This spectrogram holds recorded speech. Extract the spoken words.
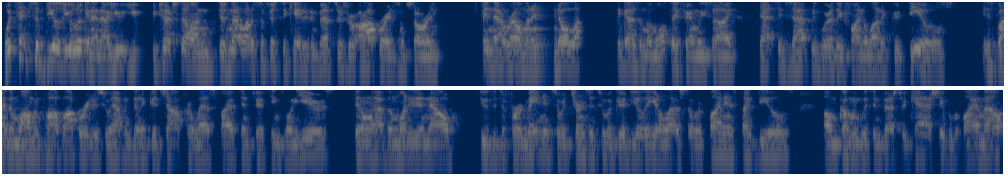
what types of deals are you looking at now? You you touched on there's not a lot of sophisticated investors or, or operators. I'm sorry, in that realm, and I know a lot of the guys on the multifamily side. That's exactly where they find a lot of good deals is by the mom and pop operators who haven't done a good job for the last 5, 10, 15, 20 years. They don't have the money to now do the deferred maintenance, so it turns into a good deal. They get a lot of seller finance type deals um, coming with investor cash, able to buy them out.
